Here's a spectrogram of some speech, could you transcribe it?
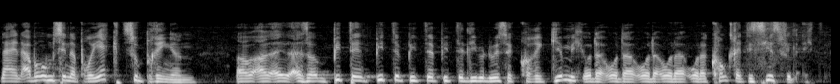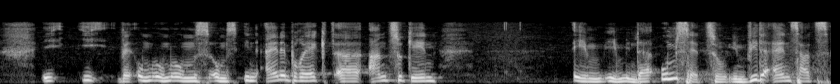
Nein, aber um es in ein Projekt zu bringen, also bitte, bitte, bitte, bitte, liebe Luise, korrigier mich oder oder oder oder oder konkretisier es vielleicht. Ich, um ums, ums in einem Projekt äh, anzugehen, im, im, in der Umsetzung, im Wiedereinsatz,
